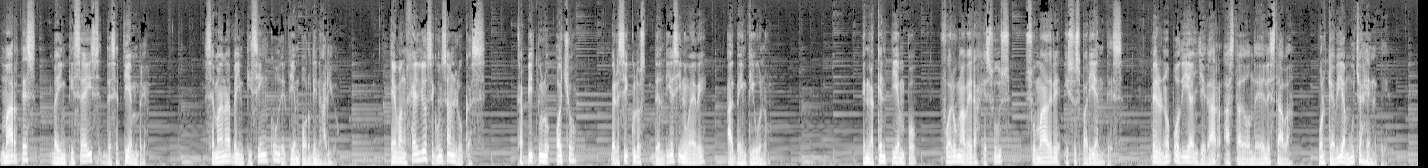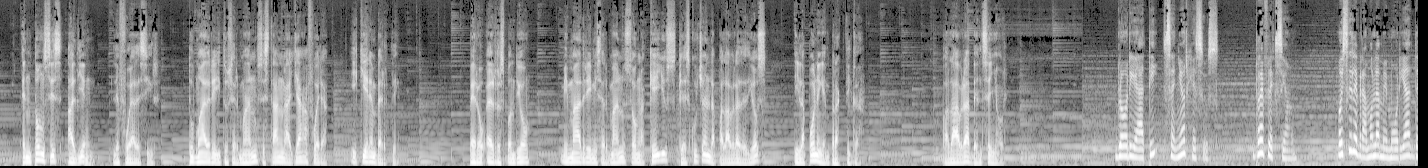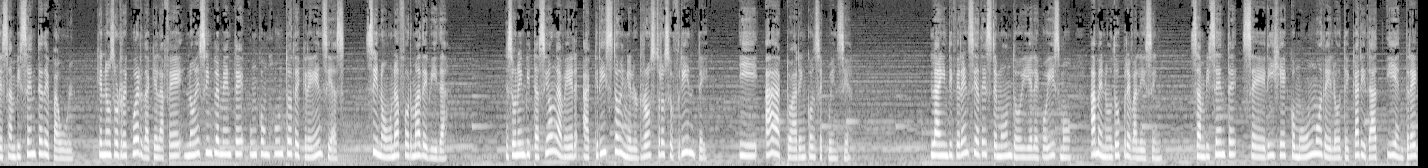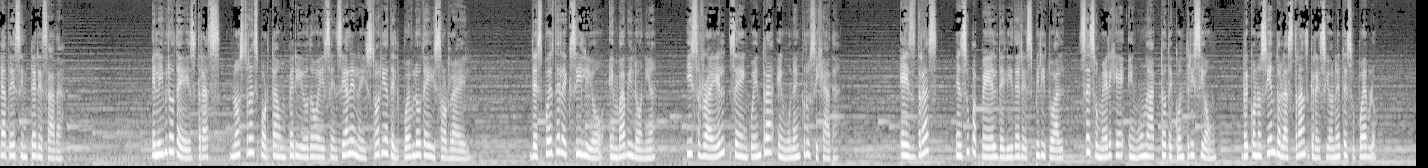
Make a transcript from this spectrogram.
Martes 26 de septiembre. Semana 25 de tiempo ordinario. Evangelio según San Lucas, capítulo 8, versículos del 19 al 21. En aquel tiempo fueron a ver a Jesús, su madre y sus parientes, pero no podían llegar hasta donde él estaba, porque había mucha gente. Entonces alguien le fue a decir, Tu madre y tus hermanos están allá afuera y quieren verte. Pero él respondió, Mi madre y mis hermanos son aquellos que escuchan la palabra de Dios y la ponen en práctica. Palabra del Señor. Gloria a ti, Señor Jesús. Reflexión. Hoy celebramos la memoria de San Vicente de Paul que nos recuerda que la fe no es simplemente un conjunto de creencias, sino una forma de vida. Es una invitación a ver a Cristo en el rostro sufriente y a actuar en consecuencia. La indiferencia de este mundo y el egoísmo a menudo prevalecen. San Vicente se erige como un modelo de caridad y entrega desinteresada. El libro de Esdras nos transporta a un periodo esencial en la historia del pueblo de Israel. Después del exilio en Babilonia, Israel se encuentra en una encrucijada. Esdras, en su papel de líder espiritual, se sumerge en un acto de contrición, reconociendo las transgresiones de su pueblo,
